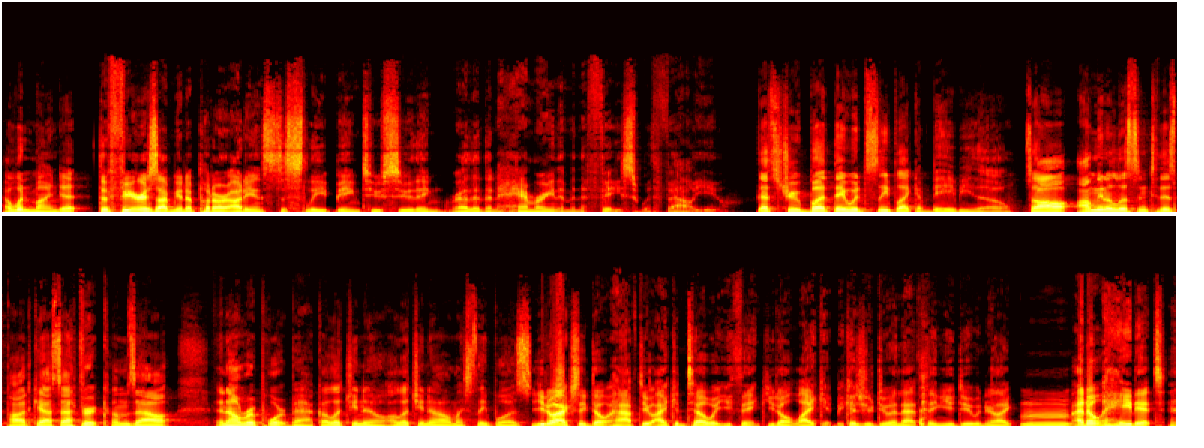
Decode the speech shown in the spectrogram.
I wouldn't mind it. The fear is I'm going to put our audience to sleep being too soothing rather than hammering them in the face with value. That's true, but they would sleep like a baby though. So I'll, I'm going to listen to this podcast after it comes out and I'll report back. I'll let you know. I'll let you know how my sleep was. You don't actually don't have to. I can tell what you think. You don't like it because you're doing that thing you do and you're like, mm, I don't hate it.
